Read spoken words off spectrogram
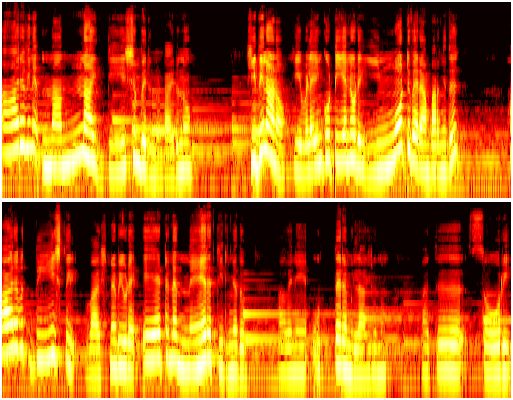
ആരവിന് നന്നായി ദേഷ്യം വരുന്നുണ്ടായിരുന്നു. ഇതിനാണോ ഇവളെയും കൂട്ടി എന്നോട് ഇങ്ങോട്ട് വരാൻ പറഞ്ഞത്? ആരവ് ദേഷ്യത്തിൽ വൈഷ്ണവിയുടെ ഏട്ടന്റെ നേരെ തിരിഞ്ഞതും അവനെ ഉത്തരമില്ലായിരുന്നു. അത് സോറി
